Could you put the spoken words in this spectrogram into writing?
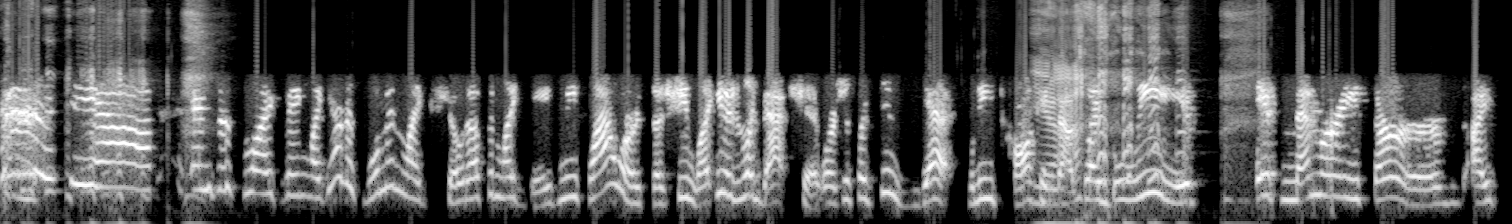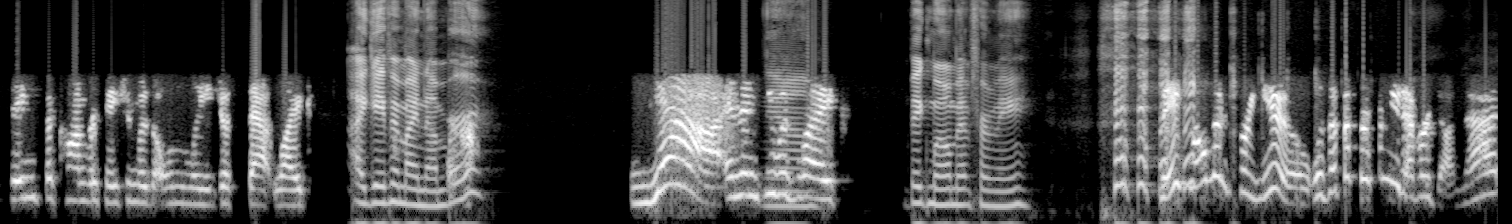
yeah, and just like being like, yeah, this woman like showed up and like gave me flowers. Does she like you know just like that shit? Where it's just like, dude, yes. What are you talking Yeah. about? So I believe, if memory serves, I think the conversation was only just that like, I gave him my number. Yeah, and then he was like, Big moment for me. big moment for you. Was that the first time you'd ever done that?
